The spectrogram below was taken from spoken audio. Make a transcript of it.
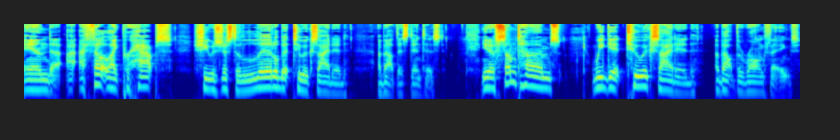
and uh, I felt like perhaps she was just a little bit too excited about this dentist. You know, sometimes we get too excited about the wrong things.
